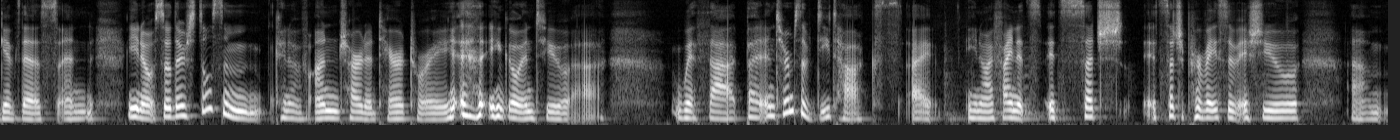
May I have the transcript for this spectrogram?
give this. And you know so there's still some kind of uncharted territory you go into uh, with that. But in terms of detox i you know i find it's it's such it's such a pervasive issue um,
